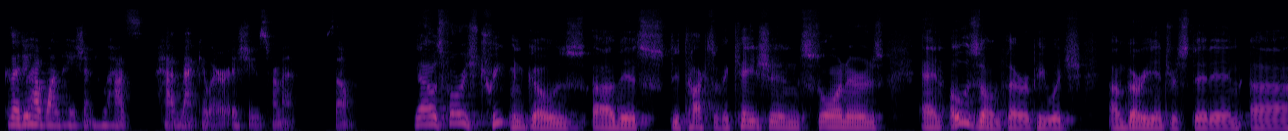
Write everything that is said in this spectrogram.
because I do have one patient who has had macular issues from it. So now, as far as treatment goes, uh, there's detoxification, saunas, and ozone therapy, which I'm very interested in. Uh,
